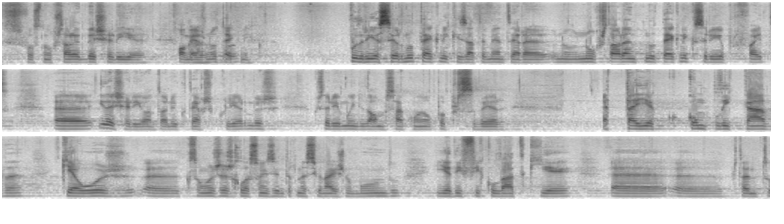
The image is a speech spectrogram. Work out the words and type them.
se fosse num restaurante, deixaria. Ou mesmo no técnico. Poderia ser no técnico, exatamente. Era num, num restaurante no técnico seria perfeito. e deixaria o António Guterres escolher, mas gostaria muito de almoçar com ele para perceber a teia complicada que é hoje, uh, que são hoje as relações internacionais no mundo e a dificuldade que é, uh, uh, portanto,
